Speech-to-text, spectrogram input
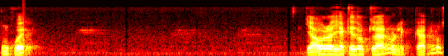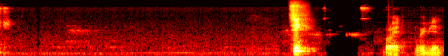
Un juego. ¿Y ahora ya quedó claro, Carlos? Sí. Bueno, muy bien.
